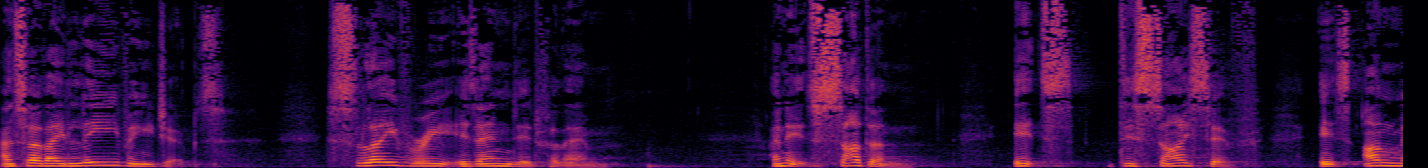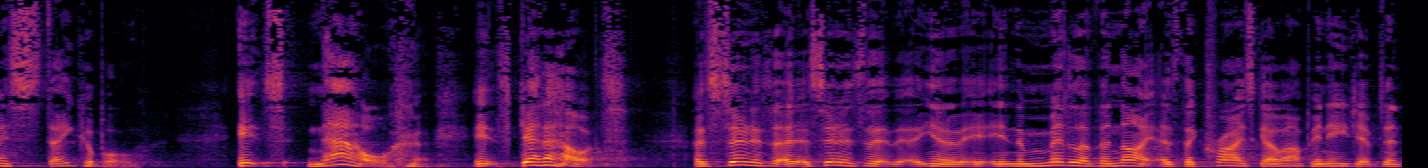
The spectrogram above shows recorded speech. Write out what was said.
And so they leave Egypt. Slavery is ended for them. And it's sudden. It's decisive. It's unmistakable. It's now. it's get out. As soon as, as soon as the, you know, in the middle of the night, as the cries go up in Egypt, and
